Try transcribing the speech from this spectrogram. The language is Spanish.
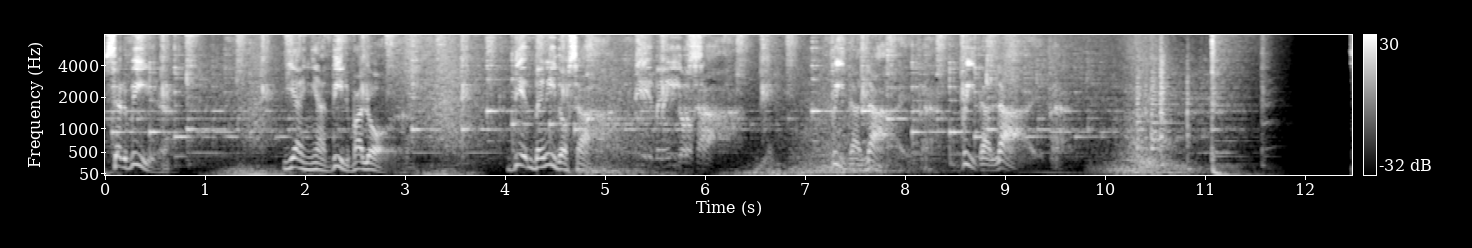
servir y añadir valor. Bienvenidos a bienvenidos a Vida Live, Vida Live.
